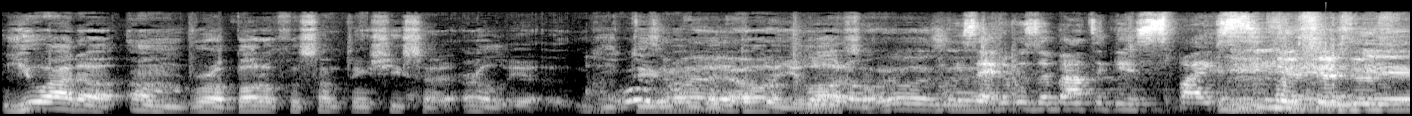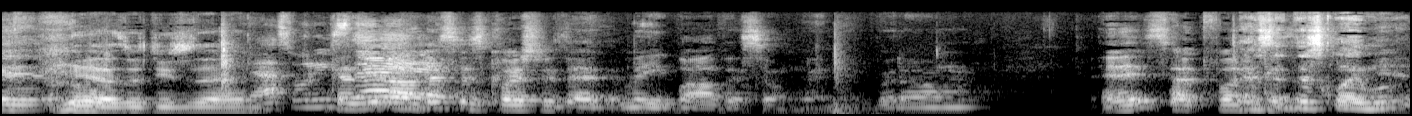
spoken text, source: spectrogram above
You had a um rebuttal for something she said earlier. Do you wasn't remember really the a thought you lost? rebuttal. It was He a- said it was about to get spicy. Because Yeah, that's what you said. That's what he said. you said. know, this is questions that may bother some women, but um, and it's uh, funny. That's a 'cause- disclaimer.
